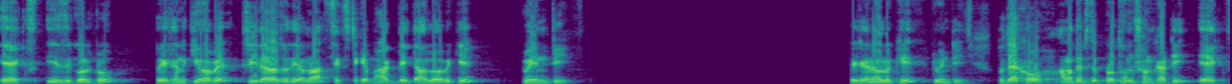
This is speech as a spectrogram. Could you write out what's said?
এক্স ইজ ইকুয়াল টু তো এখানে কি হবে? থ্রি দ্বারা যদি আমরা সিক্সটিকে ভাগ দিই, তাহলে হবে কি টোয়েন্টি এখানে হলো কি? টোয়েন্টি তো দেখো, আমাদের যে প্রথম সংখ্যাটি এক্স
